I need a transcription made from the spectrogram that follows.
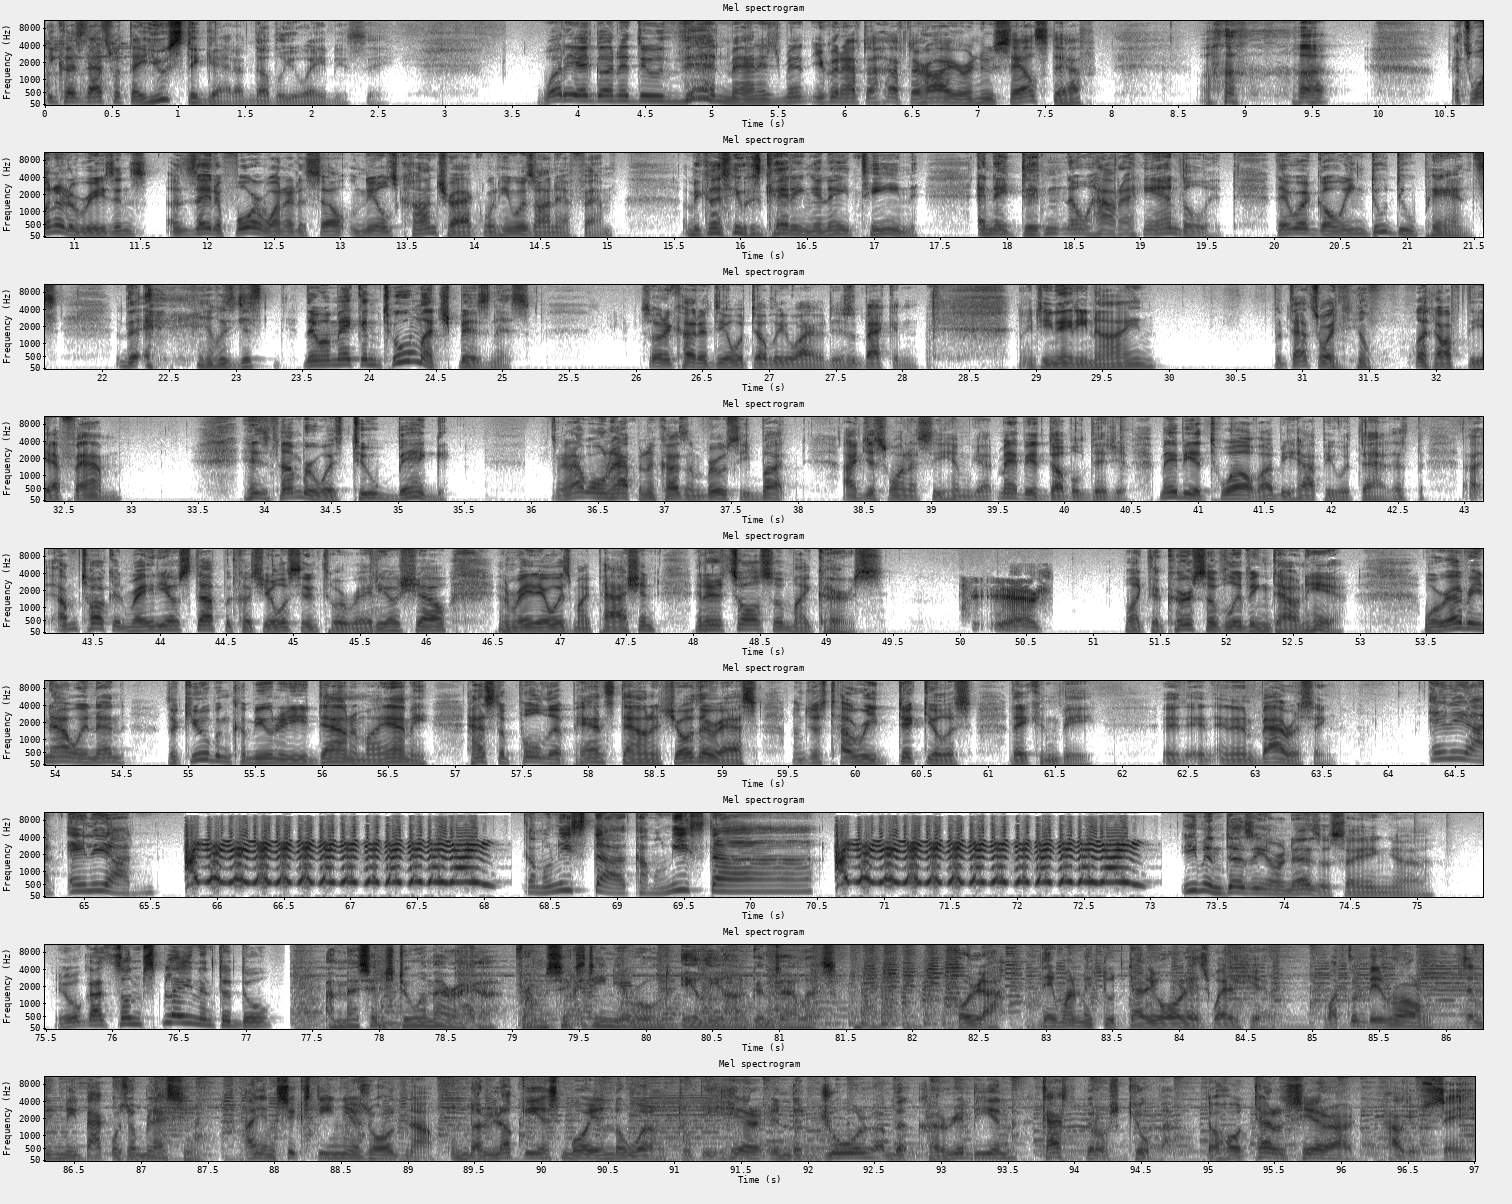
because that's what they used to get on WABC. What are you going to do then, management? You're going to have to have to hire a new sales staff. That's one of the reasons uh, Zeta 4 wanted to sell Neil's contract when he was on FM because he was getting an 18 and they didn't know how to handle it. They were going doo doo pants. It was just, they were making too much business. So they cut a deal with WIOD. This is back in 1989. But that's why Neil went off the FM. His number was too big. And that won't happen to Cousin Brucey, but I just want to see him get maybe a double digit, maybe a 12. I'd be happy with that. I, I'm talking radio stuff because you're listening to a radio show, and radio is my passion, and it's also my curse. Yes. Like the curse of living down here, where every now and then the Cuban community down in Miami has to pull their pants down and show their ass on just how ridiculous they can be and, and, and embarrassing. Elian, Elian. Comunista, comunista. Even Desi Arnaz is saying, uh, you got some splaining to do. A message to America from 16 year old Elian Gonzalez. Hola, they want me to tell you all is well here. What could be wrong? Sending me back was a blessing. I am 16 years old now, and the luckiest boy in the world to be here in the jewel of the Caribbean, Castros, Cuba. The hotels here are, how you say,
